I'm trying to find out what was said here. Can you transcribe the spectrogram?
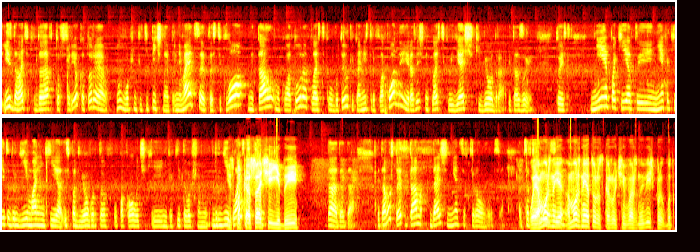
и сдавайте туда вторсырье, которое, ну, в общем-то, типичное принимается. Это стекло, металл, макулатура, пластиковые бутылки, канистры, флаконы и различные пластиковые ящики, ведра и тазы. То есть не пакеты, не какие-то другие маленькие из-под йогуртов, упаковочки, не какие-то, в общем, другие из-под пластики. Из-под кошачьей еды. Да, да, да потому что это там дальше не отсортировывается. Ой, а можно, я, а можно я тоже скажу очень важную вещь? Вот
